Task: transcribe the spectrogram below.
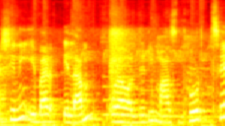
আসিনি, এবার এলাম, ওরা অলরেডি মাছ ধরছে।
